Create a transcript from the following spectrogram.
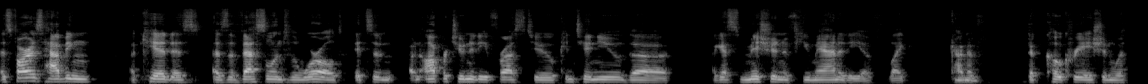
as far as having a kid as as the vessel into the world, it's an an opportunity for us to continue the, I guess, mission of humanity of like kind of the co-creation with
